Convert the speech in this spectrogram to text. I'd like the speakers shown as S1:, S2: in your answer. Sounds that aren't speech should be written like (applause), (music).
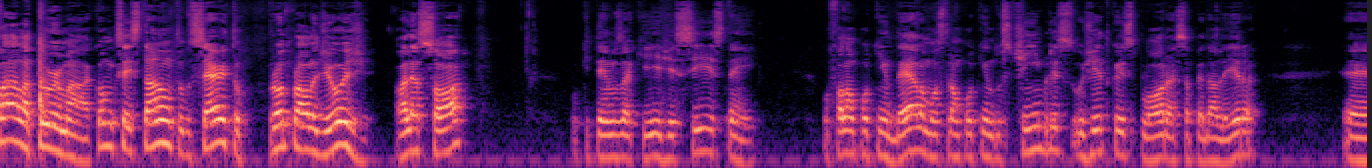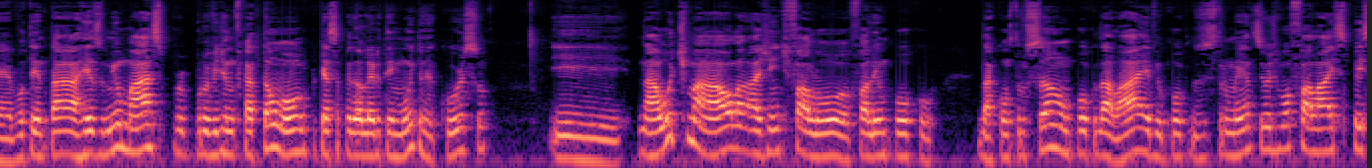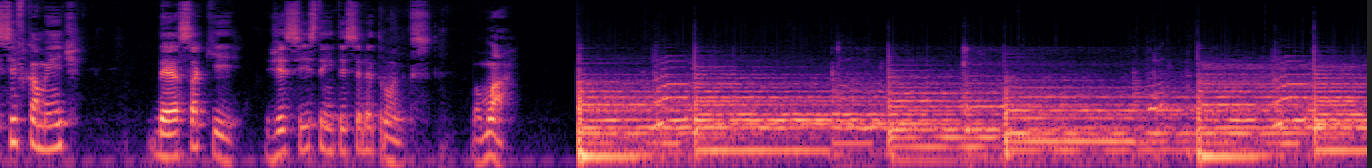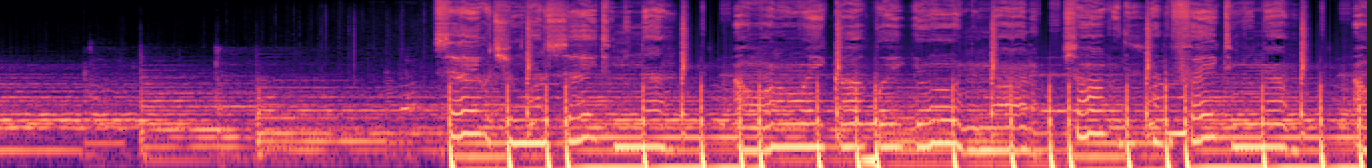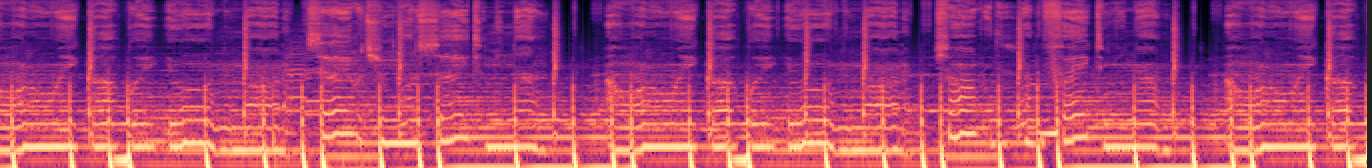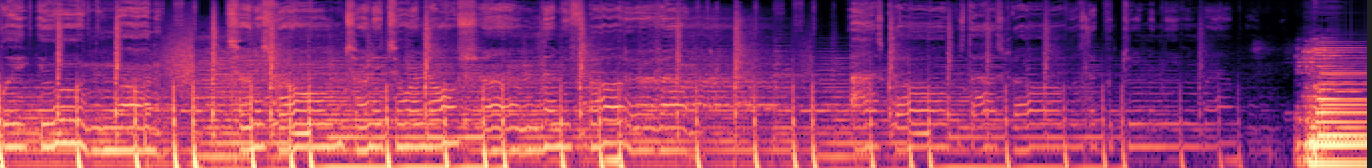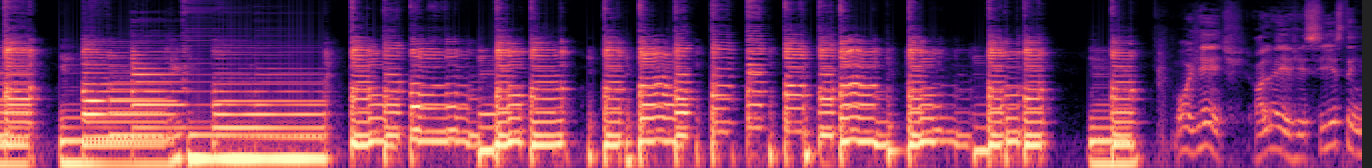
S1: Fala turma, como que vocês estão? Tudo certo? Pronto para a aula de hoje? Olha só o que temos aqui, G-System. Vou falar um pouquinho dela, mostrar um pouquinho dos timbres, o jeito que eu exploro essa pedaleira. É, vou tentar resumir o máximo para o vídeo não ficar tão longo, porque essa pedaleira tem muito recurso. E na última aula a gente falou, falei um pouco da construção, um pouco da live, um pouco dos instrumentos, e hoje vou falar especificamente dessa aqui, G-System TC Electronics. Vamos lá!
